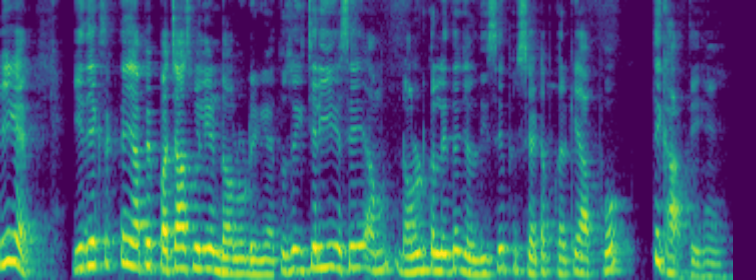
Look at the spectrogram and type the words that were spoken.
ठीक है? ये देख सकते हैं यहाँ पे पचास मिलियन डाउनलोडिंग है। तो चलिए इसे हम डाउनलोड कर लेते हैं जल्दी से, फिर सेटअप करके आपको दिखाते हैं।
